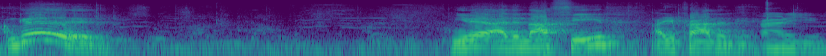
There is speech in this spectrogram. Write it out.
I'm good. Nina, I did not feed. Are you proud of me? Proud of you.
